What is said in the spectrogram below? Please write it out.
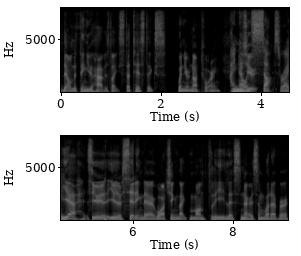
the only thing you have is like statistics when you're not touring. I know it sucks, right? Yeah, so you're you're sitting there watching like monthly listeners and whatever,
